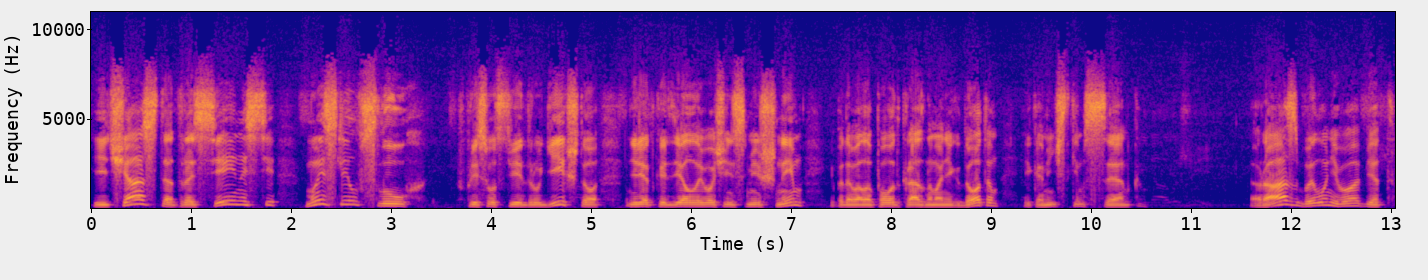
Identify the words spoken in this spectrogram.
и часто от рассеянности мыслил вслух в присутствии других, что нередко делало его очень смешным и подавало повод к разным анекдотам и комическим сценкам. Раз был у него обед,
